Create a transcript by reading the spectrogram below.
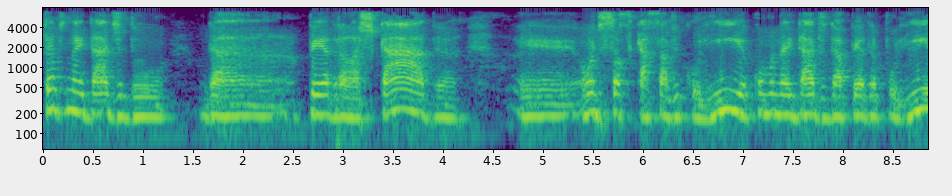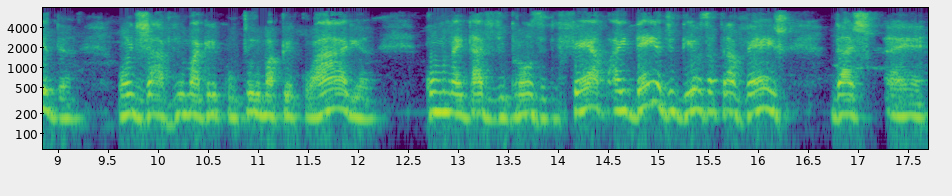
tanto na idade do, da pedra lascada, é, onde só se caçava e colhia, como na idade da pedra polida, onde já havia uma agricultura e uma pecuária, como na idade de bronze e do ferro, a ideia de Deus através das é,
